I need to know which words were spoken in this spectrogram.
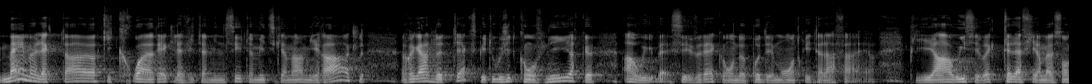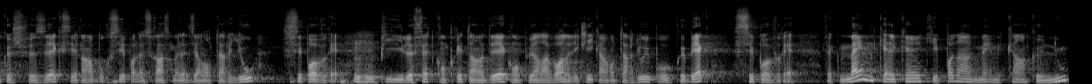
Même un lecteur qui croirait que la vitamine C est un médicament miracle, regarde le texte et est obligé de convenir que, ah oui, ben, c'est vrai qu'on n'a pas démontré telle affaire. Puis, ah oui, c'est vrai que telle affirmation que je faisais, que c'est remboursé par l'assurance maladie en Ontario, c'est pas vrai. Mm-hmm. Puis le fait qu'on prétendait qu'on peut en avoir dans les cliniques en Ontario et pas au Québec, c'est pas vrai. Fait que même quelqu'un qui n'est pas dans le même camp que nous,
